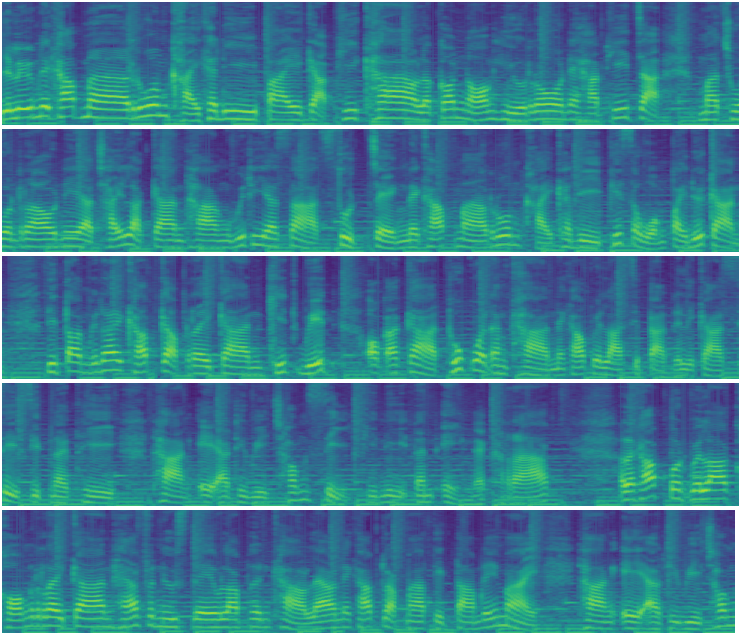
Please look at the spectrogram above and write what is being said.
อย่าลืมนะครับมาร่วมไขคดีไปกับพี่ข้าวแล้วก็น้องฮีโร่นะครับที่จะมาชวนเราเนี่ยใช้หลักการทางวิทยาศาสตร์สุดเจ๋งนะครับมาร่วมไขคดีพิศวงไปด้วยกัน ติดตามกันได้ครับกับรายการคิดวิทย์ออกอากาศทุกวันอังคารนะครับเวลา 18นาฬิกา40 นาทีทาง ARTV ช่อง 4 ที่นี่นั่นเองนะครับเอาละครับหมดเวลาของรายการ Have a News Day เวลาเพลินข่าวแล้วนะครับกลับมาติดตามได้ใหม่ทาง ARTV ช่อง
